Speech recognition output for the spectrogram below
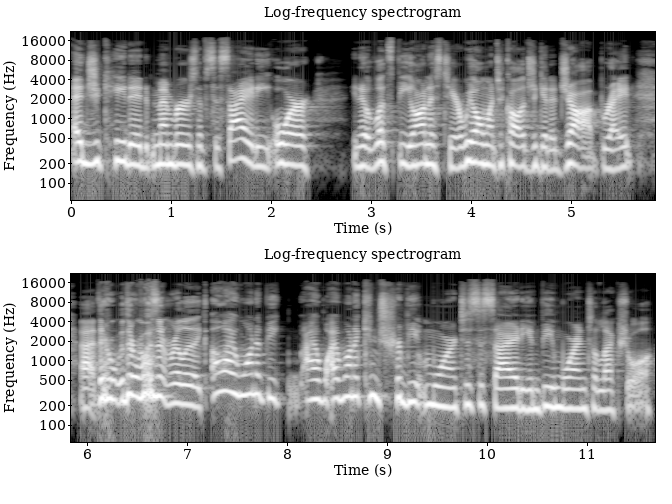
educated members of society, or you know, let's be honest here. We all went to college to get a job, right? Uh, there, there wasn't really like, oh, I want to be, I, I want to contribute more to society and be more intellectual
